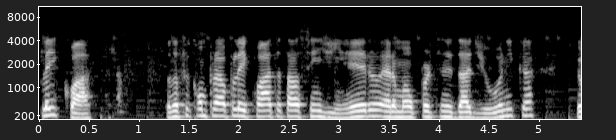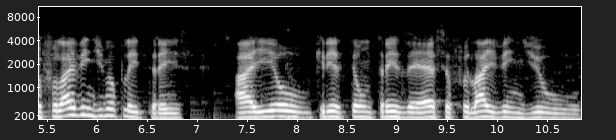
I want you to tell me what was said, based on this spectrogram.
Play 4. Quando eu fui comprar o Play 4, eu tava sem dinheiro, era uma oportunidade única. Eu fui lá e vendi meu Play 3. Aí eu queria ter um 3DS, eu fui lá e vendi o,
